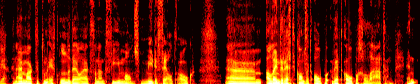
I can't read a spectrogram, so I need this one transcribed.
Ja. En hij maakte toen echt onderdeel uit van een viermans middenveld ook. Ehm, alleen de rechterkant werd, open, werd opengelaten. En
